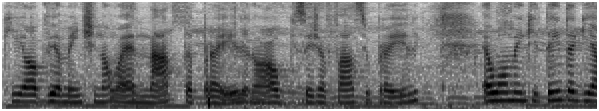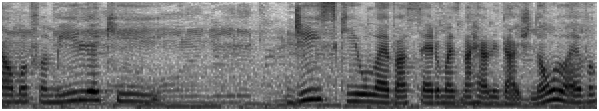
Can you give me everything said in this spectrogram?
que obviamente não é nata para ele, não é algo que seja fácil para ele. É o homem que tenta guiar uma família que diz que o leva a sério, mas na realidade não o leva.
